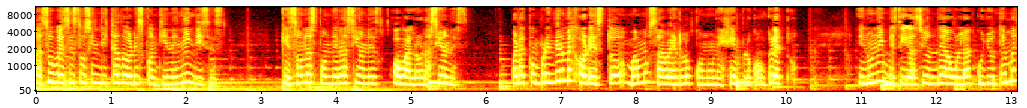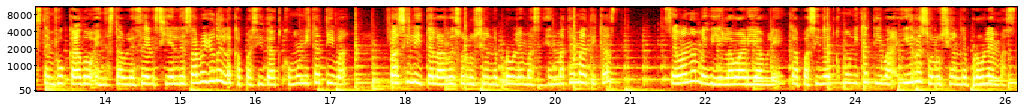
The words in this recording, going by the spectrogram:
A su vez estos indicadores contienen índices, que son las ponderaciones o valoraciones. Para comprender mejor esto, vamos a verlo con un ejemplo concreto. En una investigación de aula cuyo tema está enfocado en establecer si el desarrollo de la capacidad comunicativa facilita la resolución de problemas en matemáticas, se van a medir la variable capacidad comunicativa y resolución de problemas,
